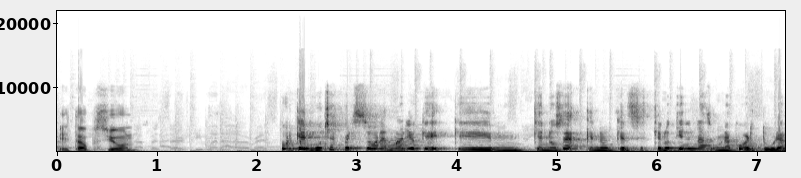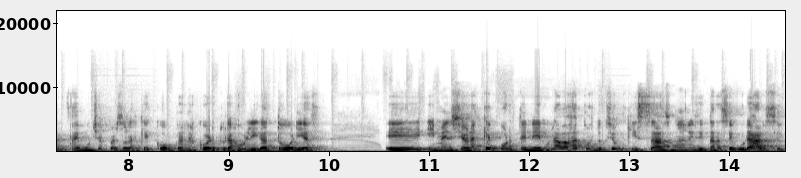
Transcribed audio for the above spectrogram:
esta opción? Porque hay muchas personas, Mario, que, no, tienen una, cobertura. Hay muchas personas que compran las coberturas obligatorias eh, y mencionan que por tener una baja conducción quizás no necesitan asegurarse.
